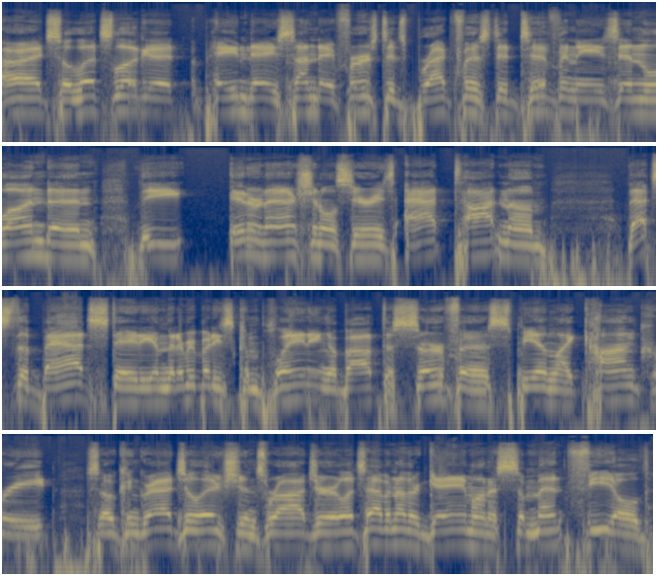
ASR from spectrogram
All right, so let's look at Pain Day Sunday. First, it's breakfast at Tiffany's in London, the international series at Tottenham. That's the bad stadium that everybody's complaining about the surface being like concrete. So, congratulations, Roger. Let's have another game on a cement field.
